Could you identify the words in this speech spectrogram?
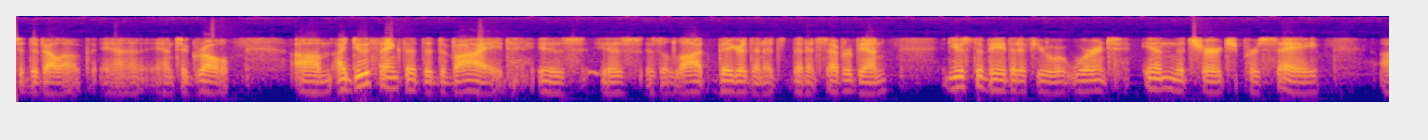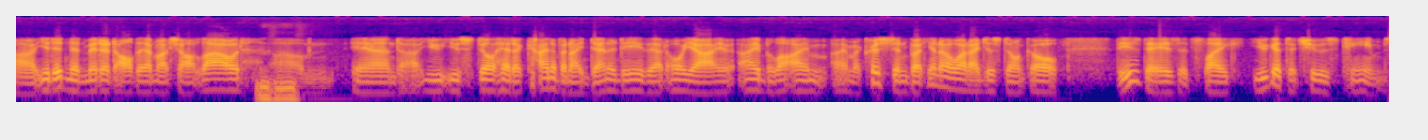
to develop and and to grow. Um, I do think that the divide is is is a lot bigger than it's than it's ever been, It used to be that if you weren't in the church per se, uh, you didn't admit it all that much out loud, mm-hmm. um, and uh, you you still had a kind of an identity that oh yeah I I belong I'm I'm a Christian, but you know what I just don't go. These days, it's like you get to choose teams,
